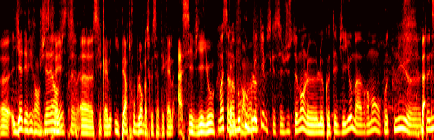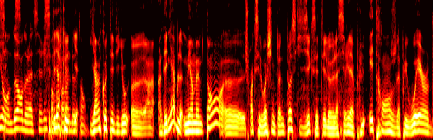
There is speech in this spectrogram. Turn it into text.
Il y a des rires enregistrés. ce qui est quand même hyper troublant parce que ça fait quand même assez vieillot. Moi, ça m'a beaucoup format. bloqué parce que c'est justement le, le côté vieillot m'a vraiment retenu, euh, Bah, tenu en dehors de la série pendant C'est-à-dire pas mal de qu'il y, y a un côté vieillot euh, indéniable, mais en même temps, euh, je crois que c'est le Washington Post qui disait que c'était la série la plus étrange, la plus weird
